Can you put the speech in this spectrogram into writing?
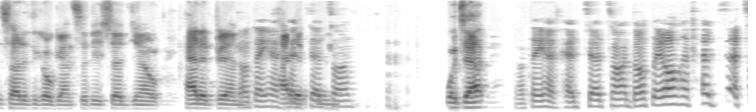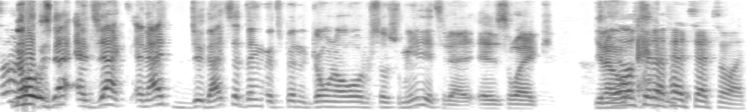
decided to go against it. He said, you know, had it been Don't they have had headsets been- on? what's that? Don't they have headsets on? Don't they all have headsets on? No, is that and Zach and that dude? That's the thing that's been going all over social media today. Is like, you they know, all should have headsets on.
